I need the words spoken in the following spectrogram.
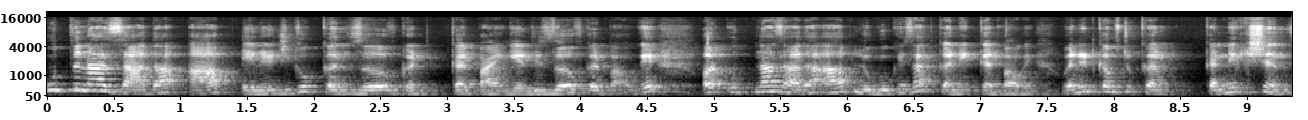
उतना ज़्यादा आप एनर्जी को कंजर्व कर, कर पाएँगे रिज़र्व कर पाओगे और उतना ज़्यादा आप लोगों के साथ कनेक्ट कर पाओगे। When it comes to connection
